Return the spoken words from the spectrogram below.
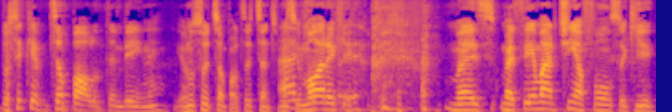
você que é de São Paulo também, né? Eu não sou de São Paulo, sou de Santos, mas ah, você mora aqui. mas, mas tem a Martim Afonso aqui,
